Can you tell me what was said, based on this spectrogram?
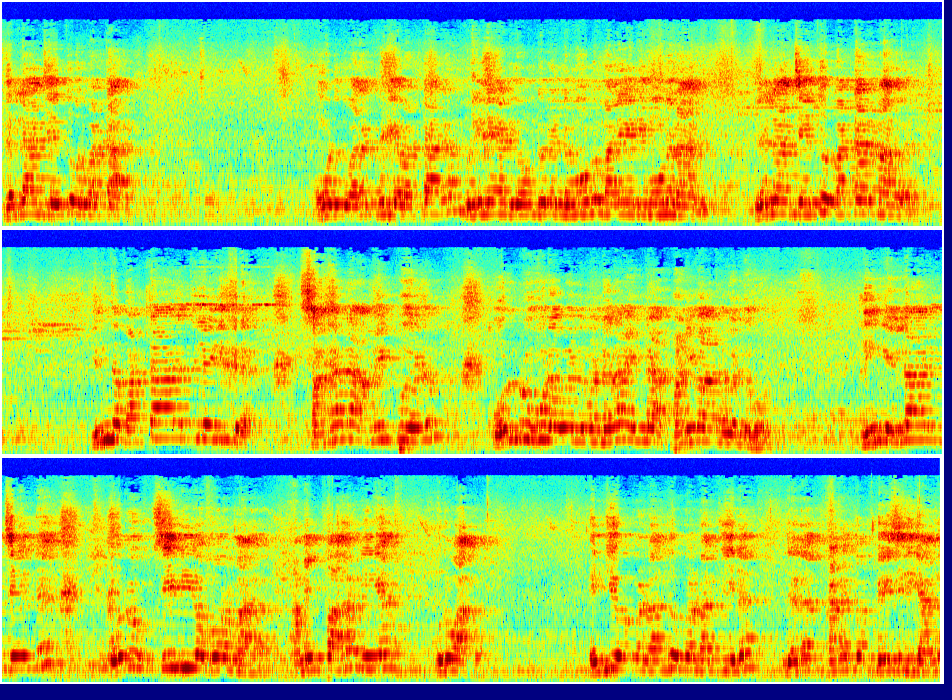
இதெல்லாம் சேர்த்து ஒரு வட்டாரம். உங்களுக்கு வரக்கூடிய வட்டாரம் விழுநேடி ஒன்று ரெண்டு மூணு மலையடி மூணு நாலு. இதெல்லாம் சேர்த்து ஒரு வட்டாரமாக வரும். இந்த வட்டாரத்தில் இருக்கிற சகல அமைப்புகளும் ஒன்று கூட வேண்டும் என்றுதான் என்ற பணிவான வேண்டுகோள். நீங்க எல்லாரும் சேர்ந்து ஒரு சிபிஓ போரமாக அமைப்பாக நீங்க உருவாகும் என்ஜிஓக்கள் வந்து உங்கள் மத்தியில இதோட கணக்கை பேசியிருக்காங்க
